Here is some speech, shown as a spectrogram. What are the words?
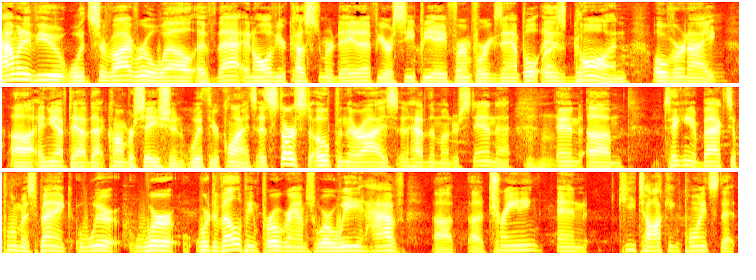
How many of you would survive real well if that and all of your customer data, if you're a CPA firm, for example, right. is gone overnight uh, and you have to have that conversation with your clients? It starts to open their eyes and have them understand that. Mm-hmm. And um, taking it back to Plumas Bank, we're, we're, we're developing programs where we have uh, uh, training and key talking points that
